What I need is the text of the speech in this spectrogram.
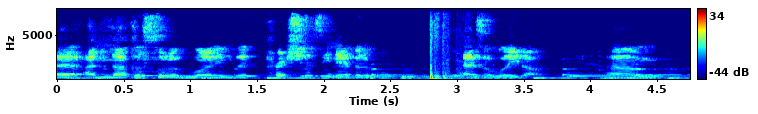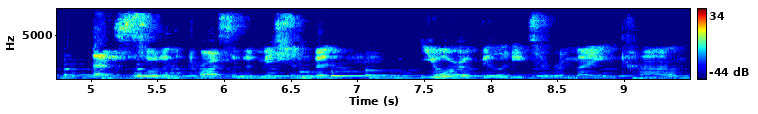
uh, another sort of learning that pressure is inevitable yeah. as a leader. Um, that's sort of the price of admission, but your ability to remain calm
